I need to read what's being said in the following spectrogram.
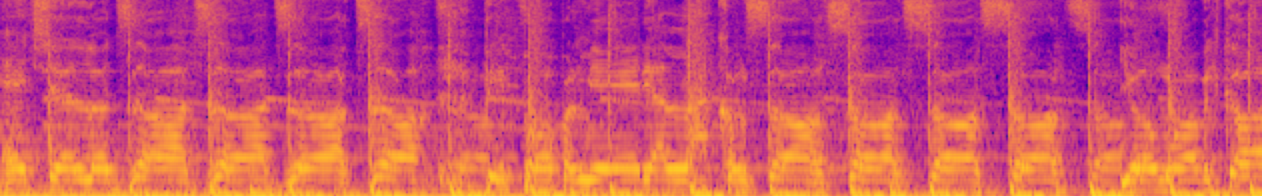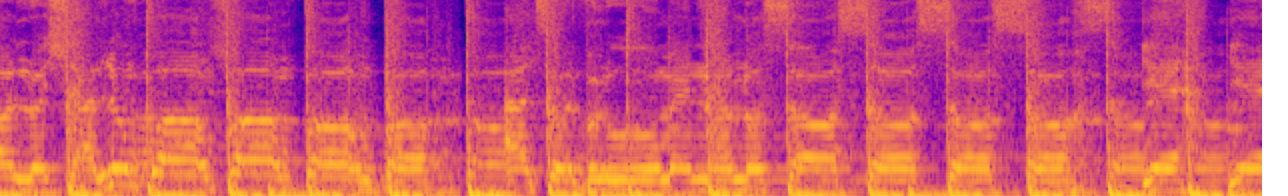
E c'è lo zo zo zo zo Pippo Palmieri alla console Sol sol sol Io muovo il collo e sciallo un po' un po' un po' un po' Alzo il volume non lo so so so so. Yeah yeah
